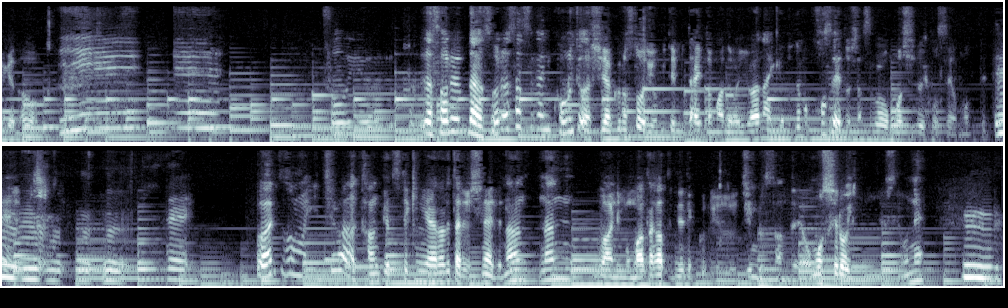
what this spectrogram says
だけど、ええ。そういう、いやそれだからそれはさすがにこの人が主役のストーリーを見てみたいとまでは言わないけど、でも個性としてはすごい面白い個性を持ってて、うんうんうんうんで、割とその1話完結的にやられたりはしないで何、何話にもまたがって出てくる人物なんで、面白いんですよね。うん。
